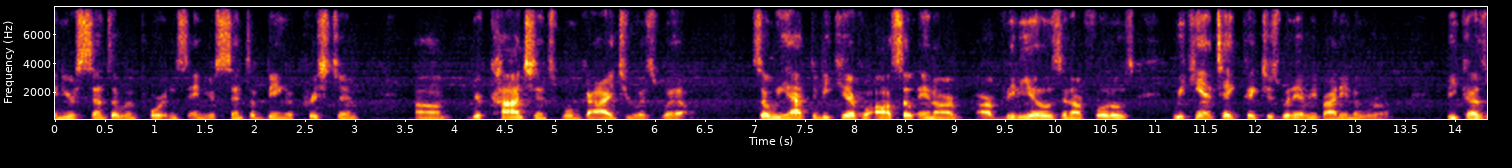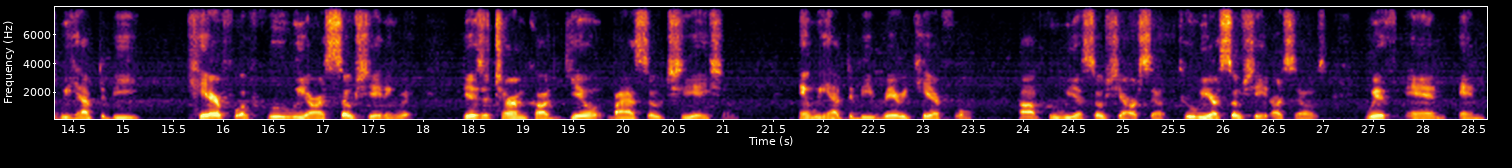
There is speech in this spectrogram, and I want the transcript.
and your sense of importance and your sense of being a Christian, um, your conscience will guide you as well. So we have to be careful also in our, our videos and our photos. We can't take pictures with everybody in the world because we have to be careful of who we are associating with. There's a term called guilt by association, and we have to be very careful um, who we associate ourselves, who we associate ourselves with, and and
